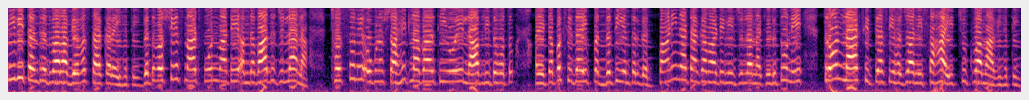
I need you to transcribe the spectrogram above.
તેવી તંત્ર દ્વારા વ્યવસ્થા કરાઈ હતી. ગત વર્ષે સ્માર્ટફોન માટે અમદાવાદ જિલ્લાના છસો ને ઓગણસાહીઠ લાભાર્થીઓએ લાભ લીધો હતો અને ટપક સિંચાઈ પદ્ધતિ અંતર્ગત પાણીના ટાંકા માટેની જિલ્લાના ખેડૂતોને ત્રણ લાખ સિત્યાસી હજારની સહાય ચૂકવવામાં આવી હતી.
